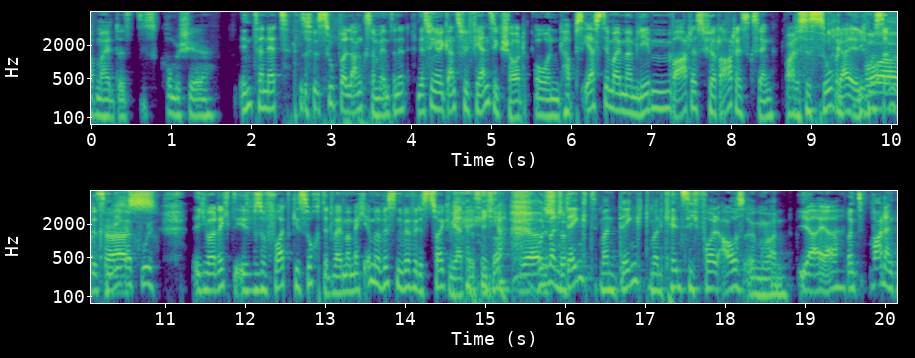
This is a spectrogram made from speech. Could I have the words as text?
hat man halt das, das komische Internet, also super langsam Internet. Deswegen habe ich ganz viel Fernsehen geschaut und habe das erste Mal in meinem Leben Bares für Rares gesehen. Boah, das ist so geil. Ich Boah, muss sagen, das krass. ist mega cool. Ich war richtig sofort gesuchtet, weil man möchte immer wissen, wie viel das Zeug wert ist. Und, so. ja. Ja, und man stimmt. denkt, man denkt, man kennt sich voll aus irgendwann. Ja, ja. Und war dann,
